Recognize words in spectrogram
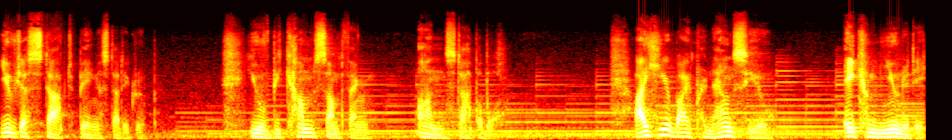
You've just stopped being a study group. You've become something unstoppable. I hereby pronounce you a community.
